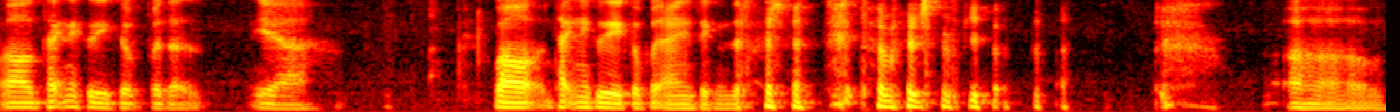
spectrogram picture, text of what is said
Well, technically you could put a yeah. Well, technically you could put anything in the version the version field. um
